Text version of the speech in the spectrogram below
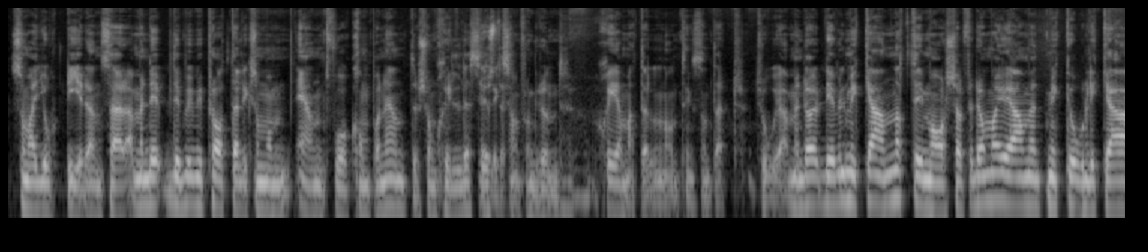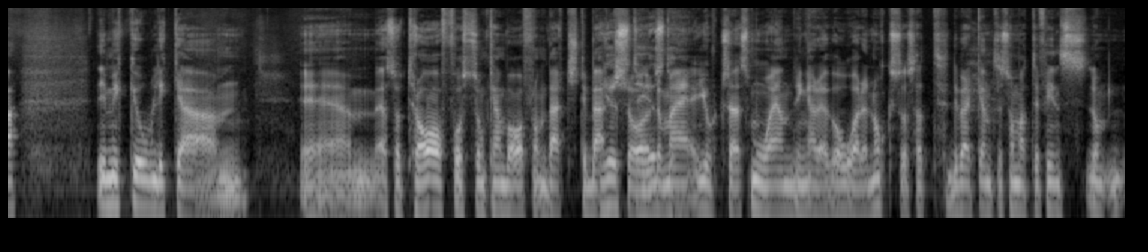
som har gjort i den så här. Men det, det, vi pratar liksom om en, två komponenter som skilde sig liksom från grundschemat eller någonting sånt där, tror jag. Men det, det är väl mycket annat i Marshall, för de har ju använt mycket olika... Det är mycket olika... Eh, alltså trafos som kan vara från batch till batch. Just det, just de det. har gjort så här små ändringar över åren också. Så det verkar inte som att det finns... De,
